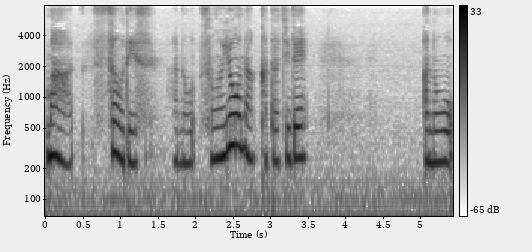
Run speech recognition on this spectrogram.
まあそうです。あのそのような形であの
